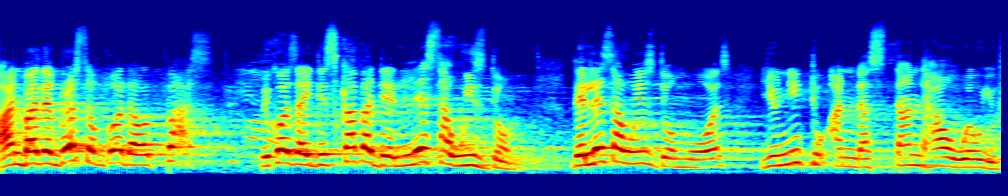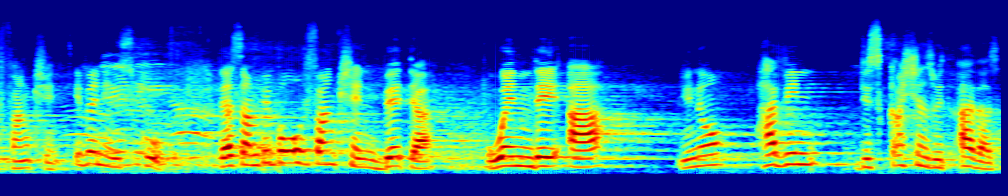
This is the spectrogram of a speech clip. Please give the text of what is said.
And by the grace of God, I would pass because I discovered a lesser wisdom. The lesser wisdom was you need to understand how well you function, even in school. There are some people who function better when they are, you know, having discussions with others.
